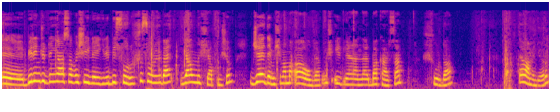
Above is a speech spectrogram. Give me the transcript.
Ee, Birinci Dünya Savaşı ile ilgili bir soru. Şu soruyu ben yanlış yapmışım. C demişim ama A olacakmış. İlgilenenler bakarsa şurada. Devam ediyorum.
